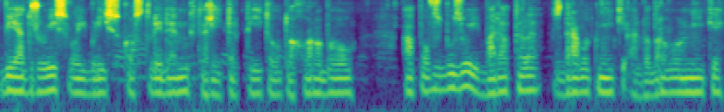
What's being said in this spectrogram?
Vyjadřují svoji blízkost lidem, kteří trpí touto chorobou a povzbuzují badatele, zdravotníky a dobrovolníky,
